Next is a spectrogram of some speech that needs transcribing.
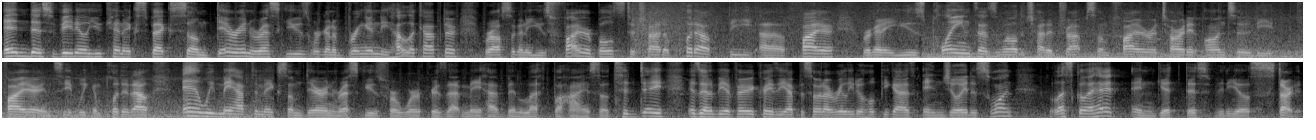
in this video, you can expect some daring rescues. We're going to bring in the helicopter. We're also going to use fire boats to try to put out the uh, fire. We're going to use planes as well to try to some fire retardant onto the fire and see if we can put it out. And we may have to make some daring rescues for workers that may have been left behind. So today is going to be a very crazy episode. I really do hope you guys enjoy this one. Let's go ahead and get this video started.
